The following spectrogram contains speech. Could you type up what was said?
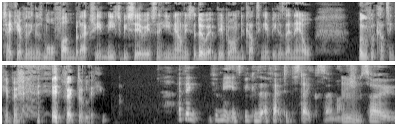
take everything as more fun but actually it needs to be serious and he now needs to do it. And people are undercutting it because they're now overcutting him effectively. I think for me, it's because it affected the stakes so much. Mm. So,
